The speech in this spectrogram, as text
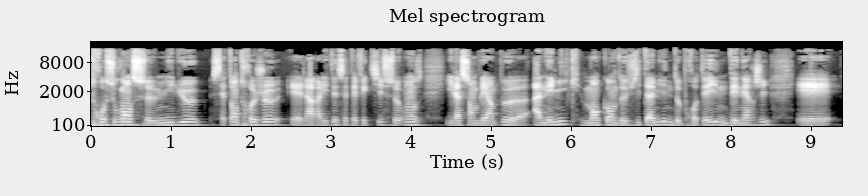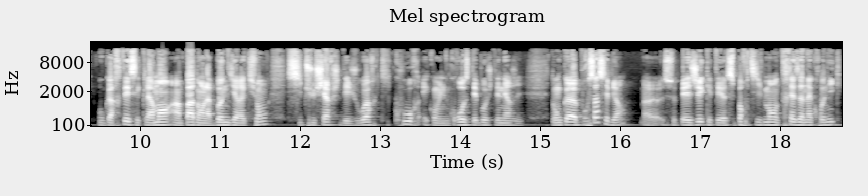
Trop souvent, ce milieu, cet entrejeu et la réalité, cet effectif, ce 11, il a semblé un peu euh, anémique, manquant de vitamines, de protéines, d'énergie et Ugarte, c'est clairement un pas dans la bonne direction si tu cherches des joueurs qui courent et qui ont une grosse débauche d'énergie. Donc euh, pour ça, c'est bien. Euh, ce PSG qui était sportivement très anachronique,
